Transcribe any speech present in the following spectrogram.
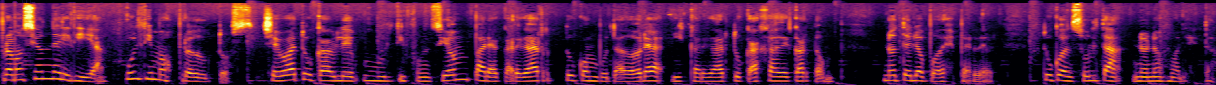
Promoción del día. Últimos productos. Lleva tu cable multifunción para cargar tu computadora y cargar tu caja de cartón. No te lo podés perder. Tu consulta no nos molesta.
